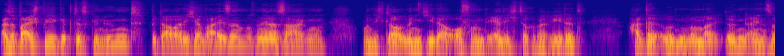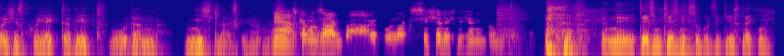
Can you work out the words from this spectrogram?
Also Beispiel gibt es genügend, bedauerlicherweise muss man ja sagen. Und ich glaube, wenn jeder offen und ehrlich darüber redet, hat er irgendwann mal irgendein solches Projekt erlebt, wo dann nicht live gegangen ist. Ja. Das kann man sagen, bei Haribo lag sicherlich nicht an den Gummibärchen. nee, definitiv nicht so gut wie die schmecken.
